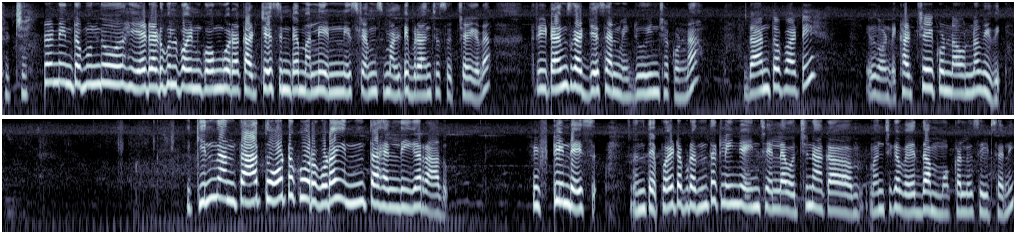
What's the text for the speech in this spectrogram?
కట్ చేయి. చూడండి ఇంతకుముందు ఏడు అడుగులు పోయిన గోంగూర కట్ చేసింటే మళ్ళీ ఎన్ని స్టెమ్స్ మల్టీ బ్రాంచెస్ వచ్చాయి కదా? త్రీ టైమ్స్ కట్ చేశాను మీకు చూపించకుండా. దాంతోపాటి ఇదిగోండి కట్ చేయకుండా ఉన్నవి ఇవి. ఈ కిందంతా తోటకూర కూడా ఇంత హెల్దీగా రాదు. ఫిఫ్టీన్ డేస్ అంతే పోయేటప్పుడు అంతా క్లీన్ చేయించి వెళ్ళా వచ్చినాక మంచిగా వేద్దాం మొక్కలు సీడ్స్ అని.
